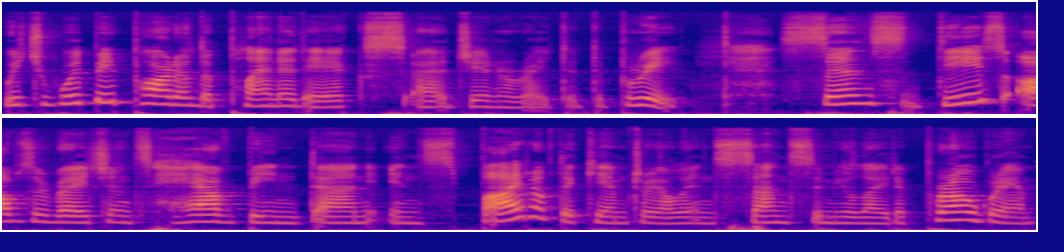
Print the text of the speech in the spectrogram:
which would be part of the Planet X uh, generated debris. Since these observations have been done in spite of the chemtrail and sun simulator program,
